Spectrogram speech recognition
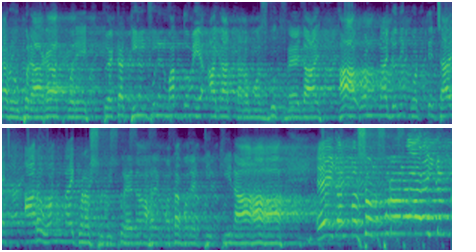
কারও উপরে আঘাত করে, তো একটা টেলিফোনের মাধ্যমে আঘাত তারা মজবুত হয়ে যায়। হ্যাঁ অন্যায় যদি করতে চায় আরও অন্যায় করার সুযোগ করে দেওয়া হয়, কথা বলে ঠিক কি না এই জন্য সম্পূর্ণ এই জন্য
